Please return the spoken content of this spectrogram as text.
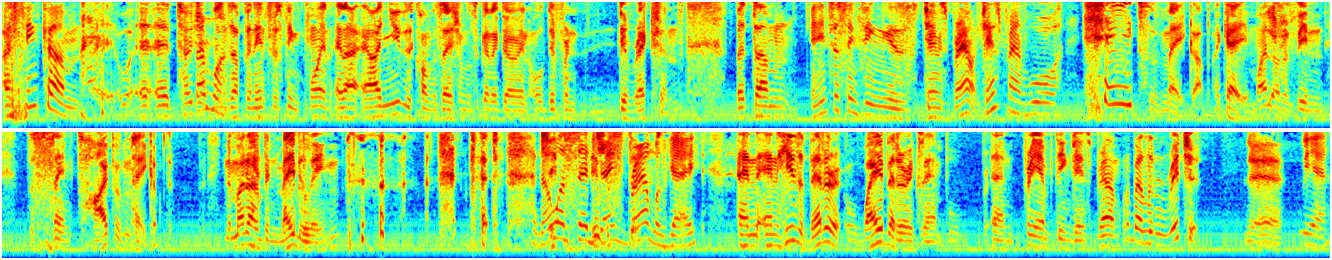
I think um, Tojo brings up an interesting point, and I, I knew this conversation was going to go in all different directions. But um, an interesting thing is James Brown. James Brown wore heaps of makeup. Okay, it might not have been the same type of makeup. That, it might not have been Maybelline. but No one said was James still- Brown was gay. And and here's a better, way better example, and preempting James Brown. What about Little Richard? Yeah. Yeah.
